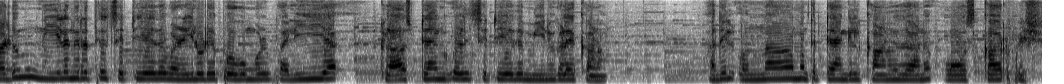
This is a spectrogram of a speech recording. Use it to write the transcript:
കടും നീല നിറത്തിൽ സെറ്റ് ചെയ്ത വഴിയിലൂടെ പോകുമ്പോൾ വലിയ ഗ്ലാസ് ടാങ്കുകളിൽ സെറ്റ് ചെയ്ത മീനുകളെ കാണാം. അതിൽ ഒന്നാമത്തെ ടാങ്കിൽ കാണുന്നതാണ് ഓസ്കാർ ഫിഷ്.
